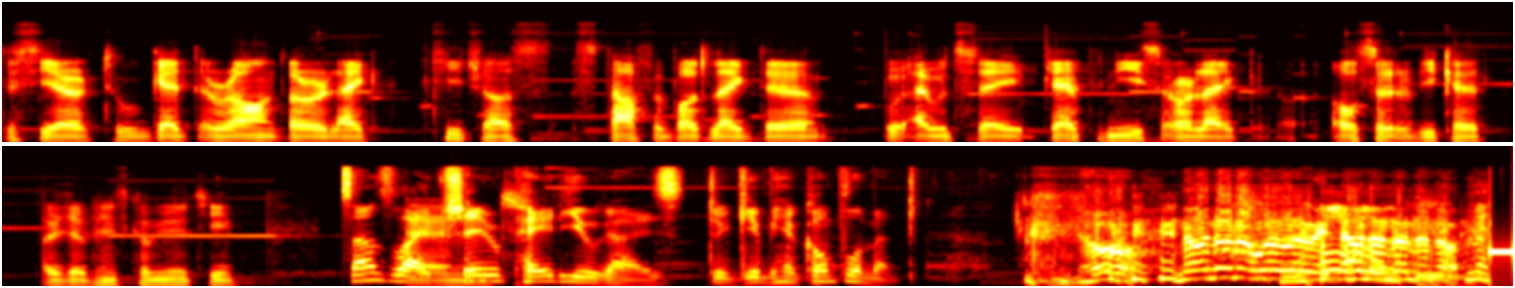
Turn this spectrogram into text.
this year to get around or like teach us stuff about like the I would say Japanese or like also Vket or Japanese community. Sounds like And- Shadow paid you guys to give me a compliment. no no no no wait wait wait no no no no no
